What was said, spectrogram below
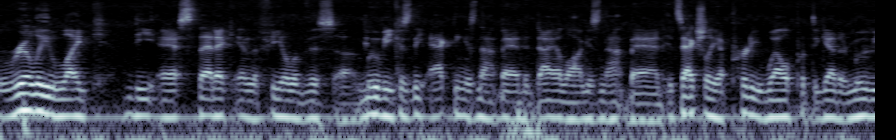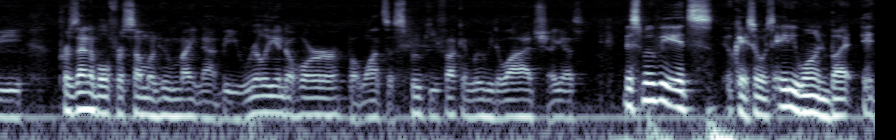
really like the aesthetic and the feel of this uh, movie because the acting is not bad, the dialogue is not bad. It's actually a pretty well put together movie, presentable for someone who might not be really into horror but wants a spooky fucking movie to watch. I guess. This movie, it's okay. So it's 81, but it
